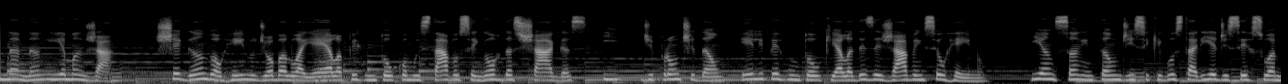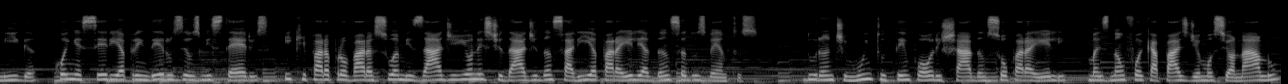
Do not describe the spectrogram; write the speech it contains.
Nanã e Emanjá. Chegando ao reino de Obaluaié, ela perguntou como estava o Senhor das Chagas, e, de prontidão, ele perguntou o que ela desejava em seu reino. Yansan então disse que gostaria de ser sua amiga, conhecer e aprender os seus mistérios, e que para provar a sua amizade e honestidade dançaria para ele a dança dos ventos. Durante muito tempo a orixá dançou para ele, mas não foi capaz de emocioná-lo,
